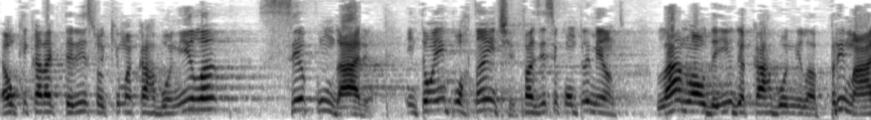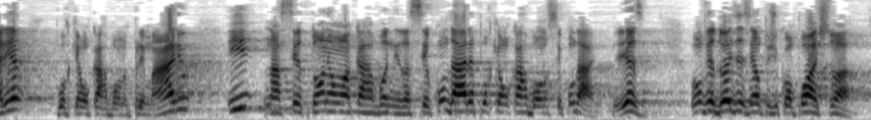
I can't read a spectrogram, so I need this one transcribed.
É o que caracteriza aqui uma carbonila secundária. Então é importante fazer esse complemento. Lá no aldeído é carbonila primária, porque é um carbono primário, e na cetona é uma carbonila secundária, porque é um carbono secundário. Beleza? Vamos ver dois exemplos de compostos. Ó.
